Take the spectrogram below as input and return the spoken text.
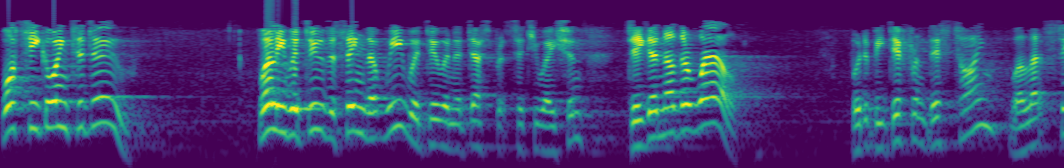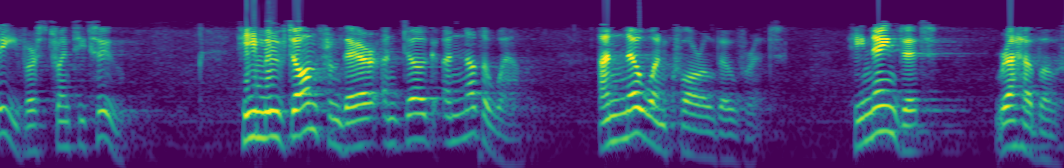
What's he going to do? Well, he would do the thing that we would do in a desperate situation dig another well. Would it be different this time? Well, let's see. Verse 22. He moved on from there and dug another well, and no one quarreled over it. He named it Rehoboth,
